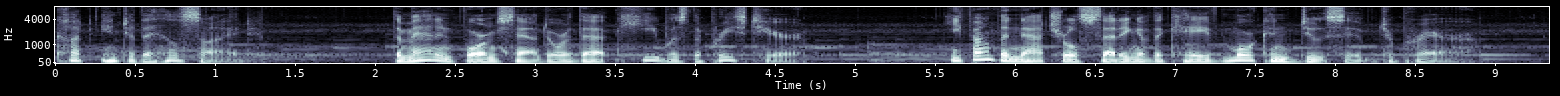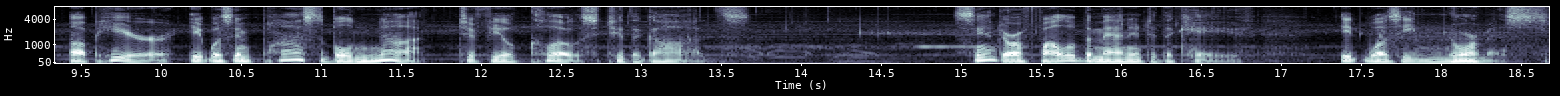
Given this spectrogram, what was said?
cut into the hillside. The man informed Sandor that he was the priest here he found the natural setting of the cave more conducive to prayer. Up here, it was impossible not to feel close to the gods. Sandor followed the man into the cave. It was enormous,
